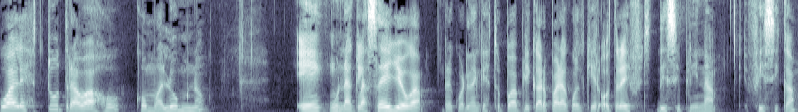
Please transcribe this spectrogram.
cuál es tu trabajo como alumno en una clase de yoga. Recuerden que esto puede aplicar para cualquier otra disciplina física.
